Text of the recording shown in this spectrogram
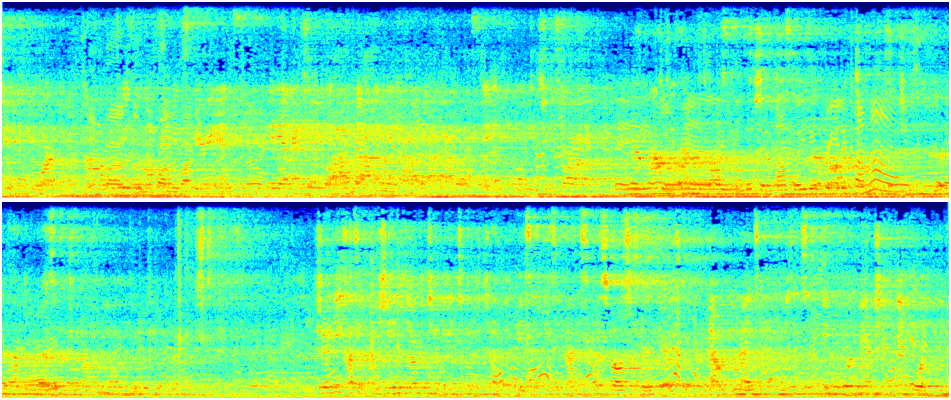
to endure. Um, it was an awesome experience, and I'm so glad that I had that opportunity to try. I'm waiting for you to come out. Journey has appreciated the opportunity to attend the face-to-face events as well as career fairs that recognize candidates in Inglewood Mansion and Wood in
